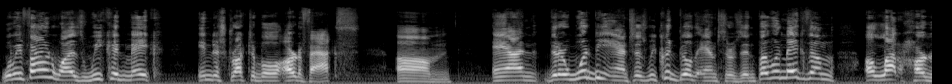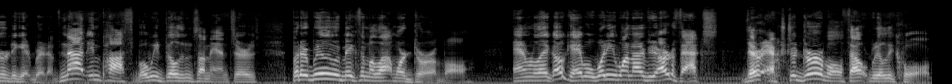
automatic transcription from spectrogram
what we found was we could make indestructible artifacts um, and there would be answers. We could build answers in, but would make them a lot harder to get rid of. Not impossible. We'd build in some answers, but it really would make them a lot more durable. And we're like, okay, well, what do you want out of your artifacts? They're extra durable. Felt really cool.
